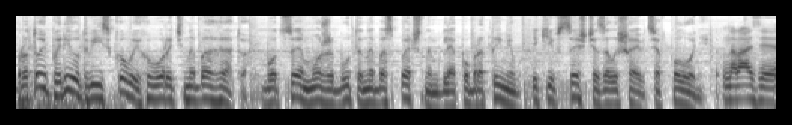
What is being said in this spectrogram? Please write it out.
Про той період військовий говорить небагато, бо це може бути небезпечним для побратимів, які все ще залишаються в полоні. Наразі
